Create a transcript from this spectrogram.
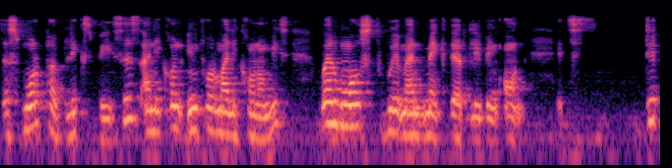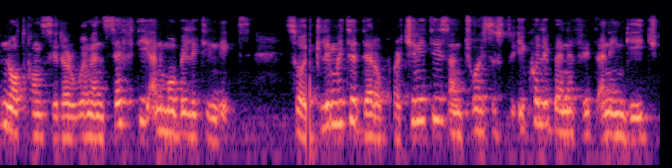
the small public spaces and econ informal economics where most women make their living on. It did not consider women's safety and mobility needs. So it limited their opportunities and choices to equally benefit and engage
